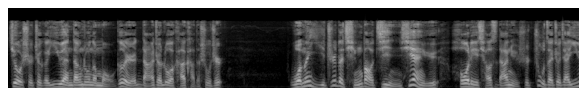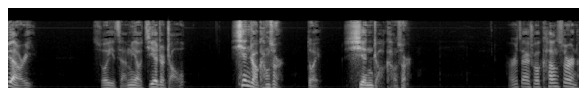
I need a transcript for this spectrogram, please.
就是这个医院当中的某个人拿着洛卡卡的树枝。我们已知的情报仅限于霍利乔斯达女士住在这家医院而已，所以咱们要接着找，先找康 Sir，对，先找康 Sir。而再说康 Sir 呢，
